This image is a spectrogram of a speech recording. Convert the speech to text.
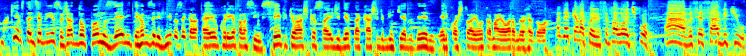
por que você tá dizendo isso? Já dopamos ele, enterramos ele vivo, sei que lá. Aí o Coringa fala assim, sempre que eu acho que eu saí de dentro da caixa de brinquedo dele, ele constrói outra maior ao meu redor. Mas é aquela coisa, você falou, tipo, ah, você sabe que o,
